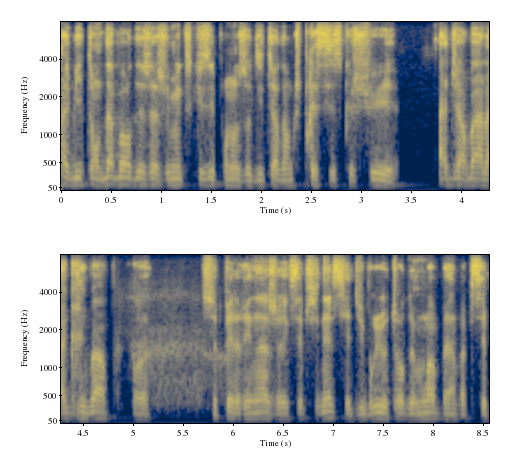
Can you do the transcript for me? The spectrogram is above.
Habiton, d'abord déjà, je vais m'excuser pour nos auditeurs, donc je précise que je suis à Djerba à la Griba pour ce pèlerinage exceptionnel. S'il y a du bruit autour de moi, ben, c'est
